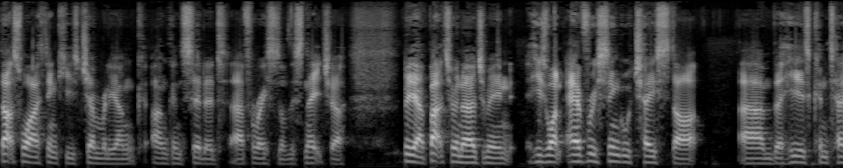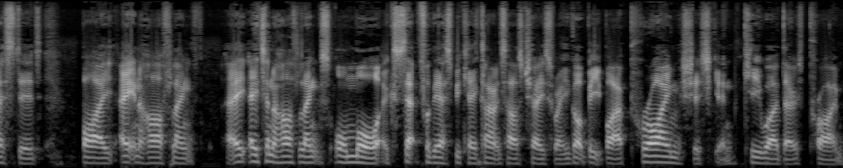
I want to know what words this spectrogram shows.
That's why I think he's generally un- unconsidered uh, for races of this nature. But yeah, back to Energy. I mean, He's won every single chase start um, that he has contested by eight and a half length eight, eight and a half lengths or more, except for the SBK Clarence House Chase, where he got beat by a prime Shishkin. Keyword there is prime.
